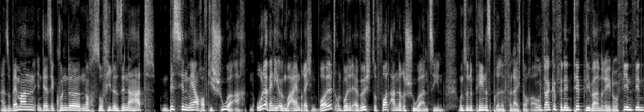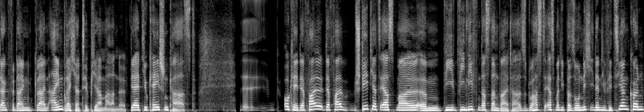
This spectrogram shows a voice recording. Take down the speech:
Also wenn man in der Sekunde noch so viele Sinne hat, ein bisschen mehr auch auf die Schuhe achten. Oder wenn ihr irgendwo einbrechen wollt und wurdet erwischt, sofort andere Schuhe anziehen. Und so eine Penisbrille vielleicht auch auf. Oh, danke für den Tipp, lieber Anredo. Vielen, vielen Dank für deinen kleinen Einbrecher-Tipp hier am Rande. Der Education Cast. Äh, okay, der Fall, der Fall steht jetzt erstmal, ähm, wie, wie liefen das dann weiter? Also du hast erstmal die Person nicht identifizieren können.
